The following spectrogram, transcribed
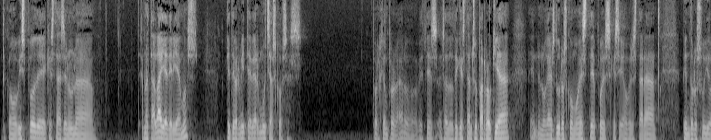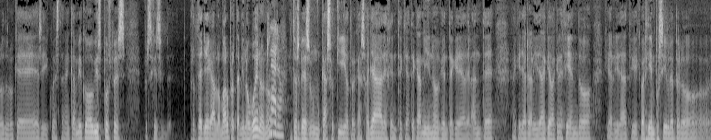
de, como obispo de que estás en una, en una atalaya, diríamos, que te permite ver muchas cosas por ejemplo, claro, a veces el sacerdote que está en su parroquia, en, lugares duros como este, pues que sé pues estará viendo lo suyo, lo duro que es y cuesta. En cambio, como obispos, pues, pues que pero te llega lo malo, pero también lo bueno, ¿no? Claro. Entonces ves un caso aquí, otro caso allá, de gente que hace camino, gente que adelante, aquella realidad que va creciendo, aquella realidad que parecía imposible, pero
